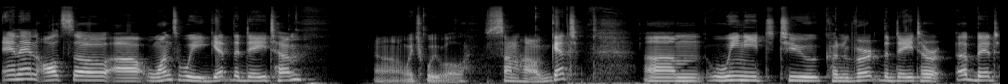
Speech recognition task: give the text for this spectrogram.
and then also uh, once we get the data, uh, which we will somehow get, um, we need to convert the data a bit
